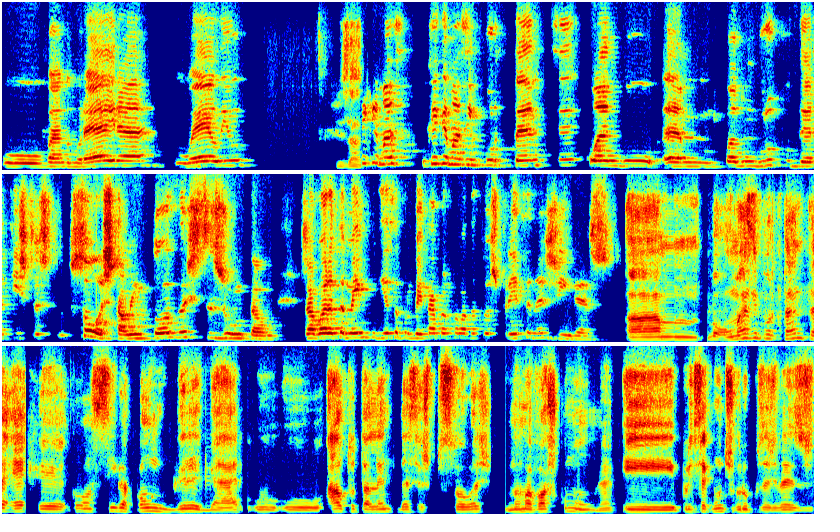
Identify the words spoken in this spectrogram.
o Vando Moreira, o Hélio. Exato. O que, é, é mais, o que é, que é mais importante quando, um, quando um grupo de artistas, de pessoas talentosas se juntam? Já agora também podias aproveitar para falar da tua experiência nas gingas. Um, bom, o mais importante é que consiga congregar o, o alto talento dessas pessoas numa voz comum, né? E por isso é que muitos grupos às vezes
